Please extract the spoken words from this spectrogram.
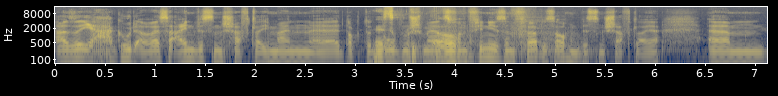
also ja, gut, aber es ist ein Wissenschaftler. Ich meine, äh, Dr. Dovenschmerz von Phineas und Ferb ist auch ein Wissenschaftler, ja. Ähm,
